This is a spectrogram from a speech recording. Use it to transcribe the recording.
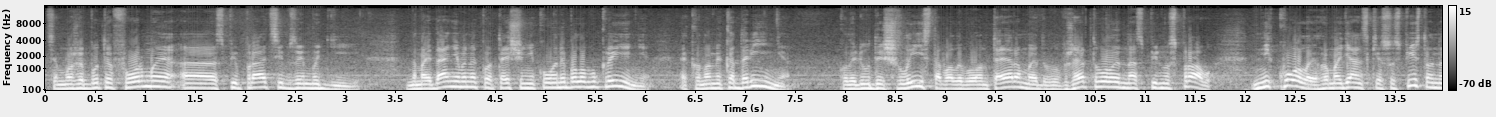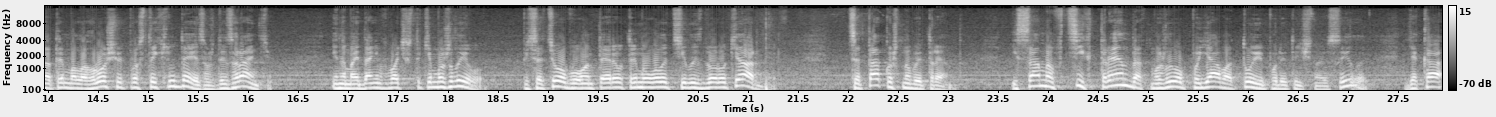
Це може бути форми е, співпраці, взаємодії. На Майдані виникло те, що нікого не було в Україні. Економіка даріння. Коли люди йшли, ставали волонтерами, жертвували на спільну справу. Ніколи громадянське суспільство не отримало гроші від простих людей, завжди з грантів. І на Майдані побачив, таке можливо. Після цього волонтери отримували цілих два роки армії. Це також новий тренд. І саме в цих трендах можливо поява тої політичної сили, яка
